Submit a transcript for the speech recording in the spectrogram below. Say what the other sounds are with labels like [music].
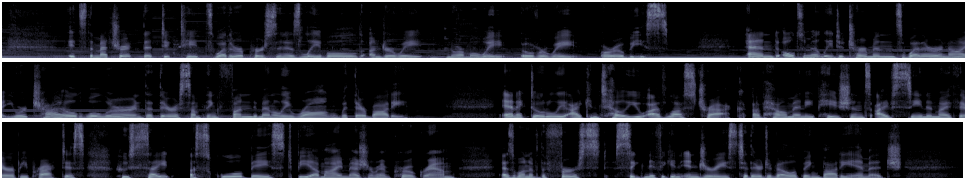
It's the metric that dictates whether a person is labeled underweight, normal weight, overweight, or obese and ultimately determines whether or not your child will learn that there is something fundamentally wrong with their body. Anecdotally, I can tell you I've lost track of how many patients I've seen in my therapy practice who cite a school based BMI measurement program as one of the first significant injuries to their developing body image.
